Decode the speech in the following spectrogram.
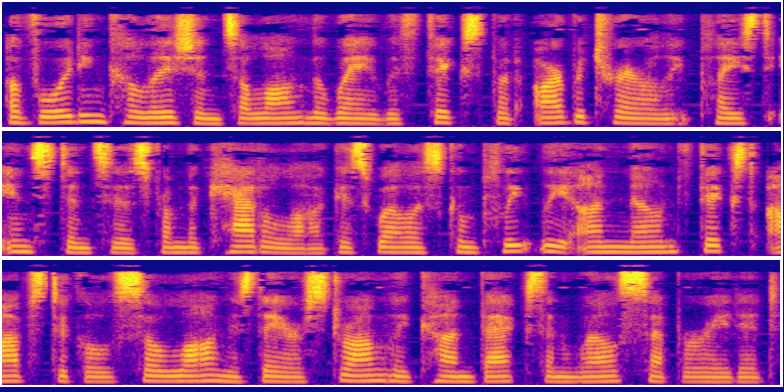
avoiding collisions along the way with fixed but arbitrarily placed instances from the catalog as well as completely unknown fixed obstacles so long as they are strongly convex and well separated.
